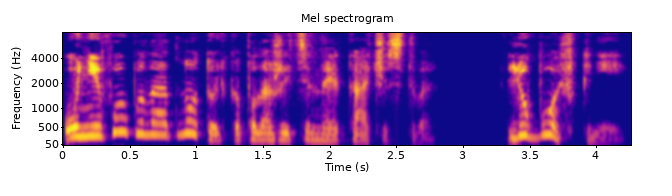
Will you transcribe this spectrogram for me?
У него было одно только положительное качество — любовь к ней.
